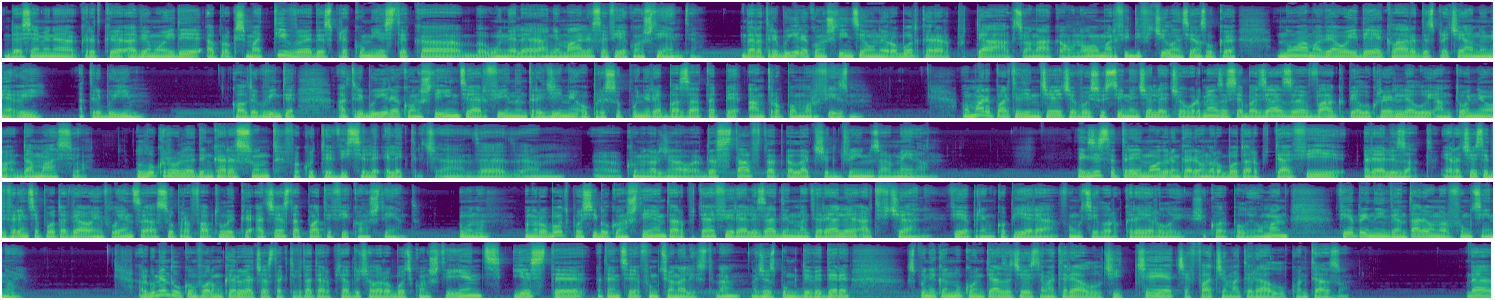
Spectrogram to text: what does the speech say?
De asemenea, cred că avem o idee aproximativă despre cum este ca unele animale să fie conștiente. Dar atribuirea conștiinței unui robot care ar putea acționa ca un om ar fi dificil în sensul că nu am avea o idee clară despre ce anume îi atribuim. Cu alte cuvinte, atribuirea conștiinței ar fi în întregime o presupunere bazată pe antropomorfism. O mare parte din ceea ce voi susține în cele ce urmează se bazează vag pe lucrările lui Antonio Damasio, lucrurile din care sunt făcute visele electrice. Da? The, the, um, Uh, cum în original, The Stuff That Electric Dreams Are Made On. Există trei moduri în care un robot ar putea fi realizat, iar aceste diferențe pot avea o influență asupra faptului că acesta poate fi conștient. 1. Un robot posibil conștient ar putea fi realizat din materiale artificiale, fie prin copierea funcțiilor creierului și corpului uman, fie prin inventarea unor funcții noi. Argumentul conform căruia această activitate ar putea duce la roboți conștienți este, atenție, funcționalist. Da? Acest punct de vedere spune că nu contează ce este materialul, ci ceea ce face materialul contează. Da,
